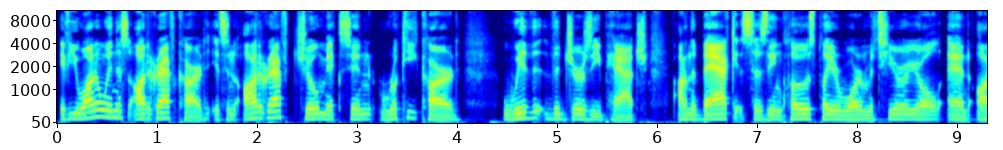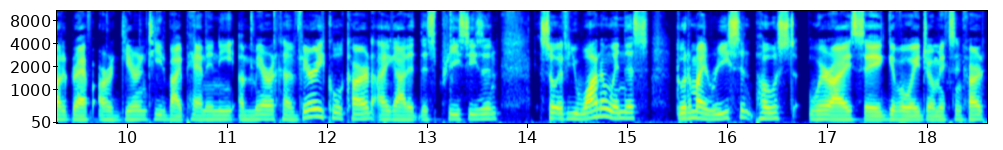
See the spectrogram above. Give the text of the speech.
If you want to win this autograph card, it's an autographed Joe Mixon rookie card with the jersey patch. On the back, it says the enclosed player worn material and autograph are guaranteed by Panini America. Very cool card. I got it this preseason. So if you want to win this, go to my recent post where I say giveaway Joe Mixon card.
